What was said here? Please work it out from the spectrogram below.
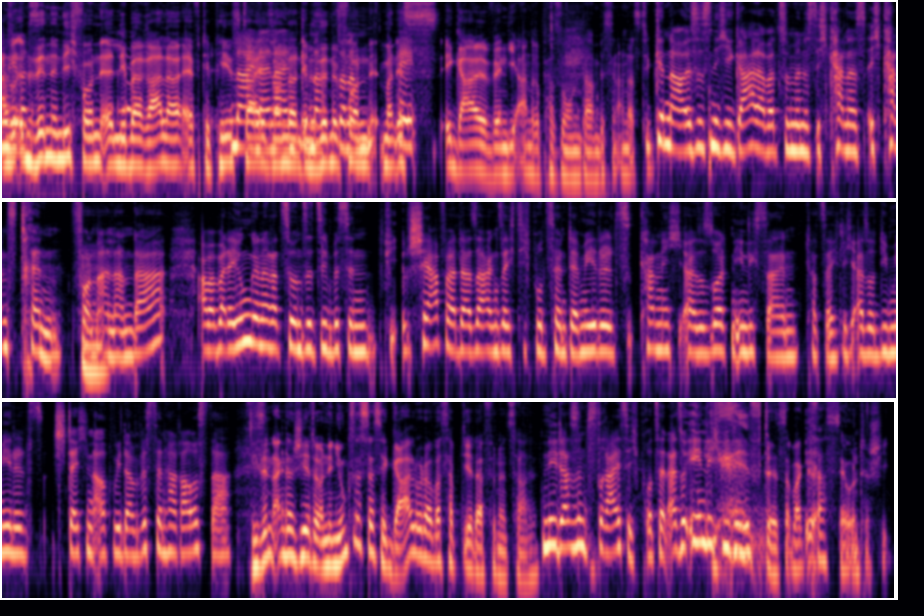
also im Sinne nicht von äh, liberaler FDP-Style, sondern genau, im Sinne sondern, von, man hey, ist egal, wenn die andere Person da ein bisschen anders tickt. Genau, es ist nicht egal, aber zumindest ich kann es, ich kann es trennen voneinander. Mhm. Aber bei der jungen Generation sind sie ein bisschen schärfer. Da sagen 60 Prozent der Mädels, kann ich, also sollten ähnlich sein tatsächlich. Also die Mädels stechen auch wieder ein bisschen heraus da. Die sind engagierter und den Jungs ist das egal oder was habt ihr da für eine Zahl? Nee, da sind es 30 Prozent. Also ähnlich die wie Hälfte ist aber krass der Unterschied.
